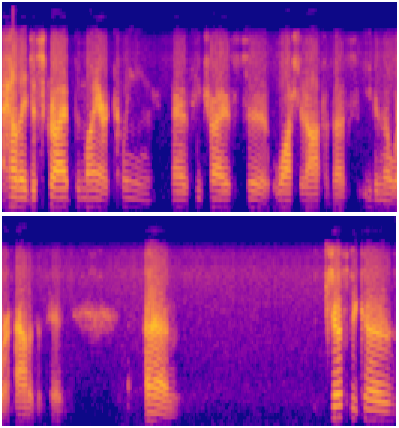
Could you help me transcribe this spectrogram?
how they describe the mire clean as he tries to wash it off of us, even though we're out of the pit. Um, just because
